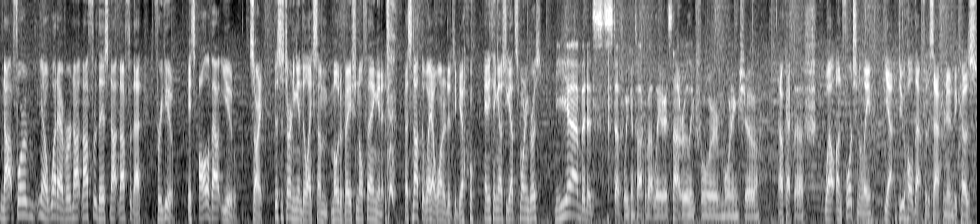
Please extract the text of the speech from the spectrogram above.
not for, you know, whatever, not not for this, not not for that, for you. It's all about you. Sorry, this is turning into like some motivational thing, and it, that's not the way I wanted it to go. Anything else you got this morning, Bruce? Yeah, but it's stuff we can talk about later. It's not really for morning show. Okay. Stuff. Well, unfortunately, yeah, do hold that for this afternoon because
